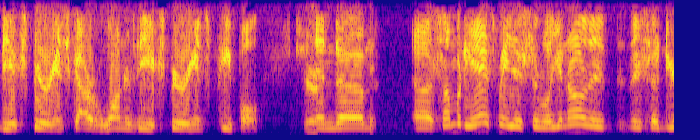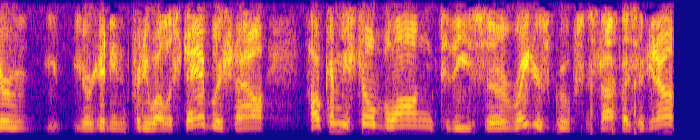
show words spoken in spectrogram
the experienced guy or one of the experienced people. Sure. And um, uh, somebody asked me, they said, "Well, you know, they, they said you're you're getting pretty well established now. How come you still belong to these uh, writers groups and stuff?" I said, "You know,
